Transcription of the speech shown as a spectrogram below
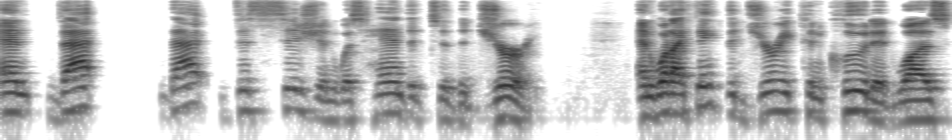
And that that decision was handed to the jury. And what I think the jury concluded was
